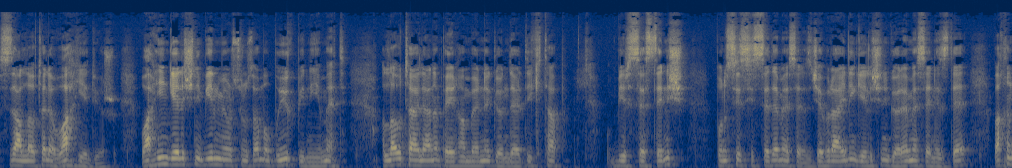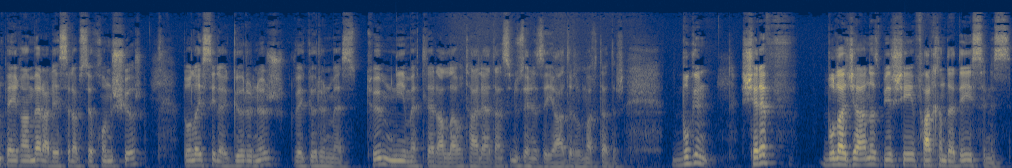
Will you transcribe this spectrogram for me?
size Allahu Teala vahyediyor. Vahyin gelişini bilmiyorsunuz ama büyük bir nimet. Allahu Teala'nın peygamberine gönderdiği kitap bir sesleniş. Bunu siz hissedemezseniz, Cebrail'in gelişini göremeseniz de bakın Peygamber aleyhisselam size konuşuyor. Dolayısıyla görünür ve görünmez tüm nimetler Allahu Teala'dan sizin üzerinize yağdırılmaktadır. Bugün şeref bulacağınız bir şeyin farkında değilsiniz.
